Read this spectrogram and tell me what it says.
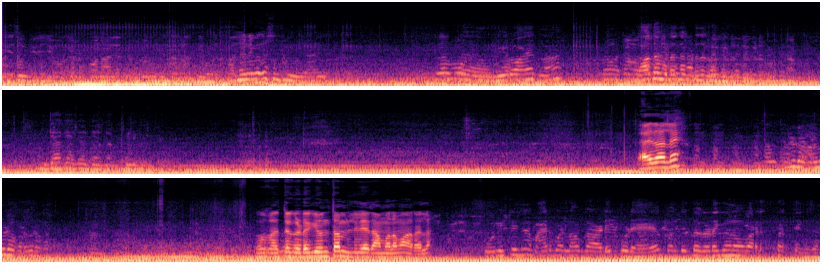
SPG वगैरे फोन आले म्हणून मी सगळं तेवढं चालू. कसं थांबली गाडी? अं, हिरो आहेत ना दगड. दगड बघ टाक. घ्या, घ्या, घ्या. काय काढ. बघा दगड घेऊन थांबलेले आहेत आम्हाला मारायला पोलीस स्टेशन बाहेर पडला गाडी पुढे आहे पण ते दगड घेऊन उभा राहतात प्रत्येक जण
